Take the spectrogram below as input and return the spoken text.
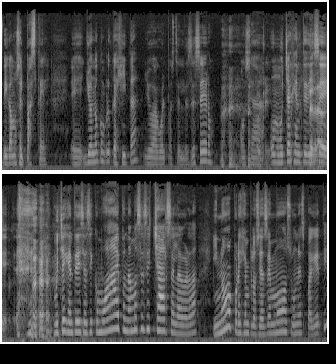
digamos, el pastel. Eh, yo no compro cajita, yo hago el pastel desde cero. O sea, mucha gente dice, mucha gente dice así como, ay, pues nada más es echársela, ¿verdad? Y no, por ejemplo, si hacemos un espagueti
